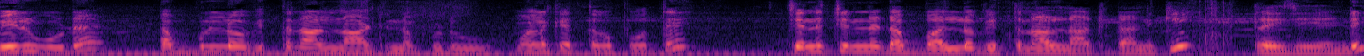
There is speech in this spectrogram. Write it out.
మీరు కూడా టబ్బుల్లో విత్తనాలు నాటినప్పుడు మొలకెత్తకపోతే చిన్న చిన్న డబ్బాల్లో విత్తనాలు నాటడానికి ట్రై చేయండి.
